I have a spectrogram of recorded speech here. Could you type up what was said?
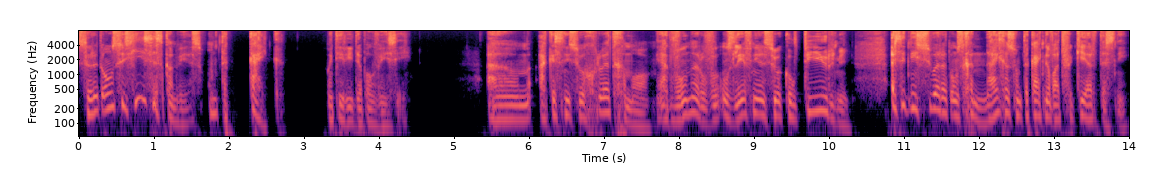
sodat ons soos Jesus kan wees om te kyk met hierdie dubbelvisie. Ehm um, ek is nie so groot gemaak nie. Ek wonder of ons leef nie in so 'n kultuur nie. Is dit nie so dat ons geneig is om te kyk na wat verkeerd is nie,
